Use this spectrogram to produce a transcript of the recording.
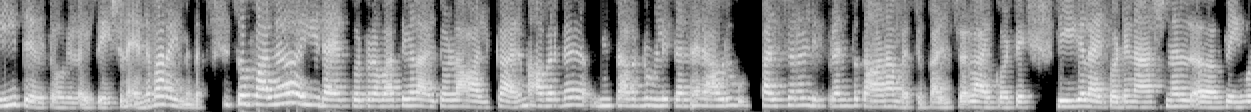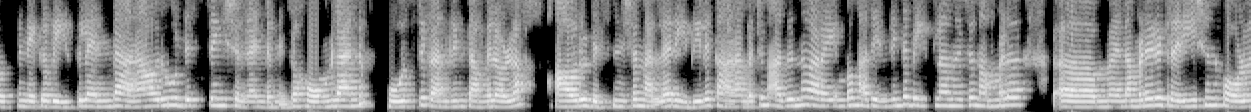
റീ ടെറിട്ടോറിയലൈസേഷൻ എന്ന് പറയുന്നത്. സോ പല ഈ ഡയസ്പോർ പ്രവാസികളായിട്ടുള്ള ആൾക്കാരും അവരുടെ മീൻസ് അവരുടെ ഉള്ളിൽ തന്നെ ആ ഒരു കൾച്ചറൽ ഡിഫറൻസ് കാണാൻ പറ്റും. കൾച്ചറൽ ആയിക്കോട്ടെ ലീഗൽ ആയിക്കോട്ടെ നാഷണൽ ഫ്രെയിംവർക്സിന്റെ ഒക്കെ ബേസിൽ എന്താണ് ആ ഒരു ഡിസ്റ്റിങ്ഷൻ രണ്ട് മീൻസ് ഹോംലാൻഡും ഹോസ്റ്റ് കൺട്രിയും തമ്മിലുള്ള ആ ഒരു ഡിസ്റ്റിങ്ഷൻ നല്ല രീതിയിൽ കാണാൻ പറ്റും. അതെന്ന് പറയുമ്പം അത് എന്തിന്റെ ബേസിലാന്ന് വെച്ചാൽ നമ്മൾ നമ്മുടെ ഒരു ട്രഡീഷൻ ഫോളോ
